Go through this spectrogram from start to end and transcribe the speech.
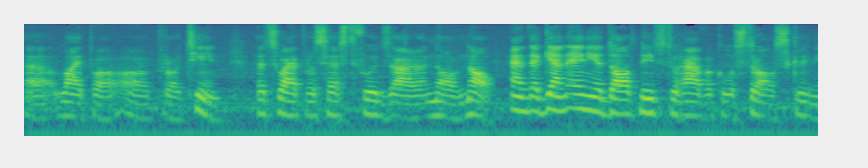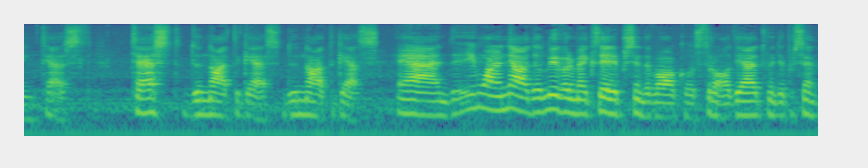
uh, lipoprotein. That's why processed foods are a no-no. And again, any adult needs to have a cholesterol screening test. Test, do not guess, do not guess. And you want to know the liver makes 80% of all cholesterol. The other 20%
